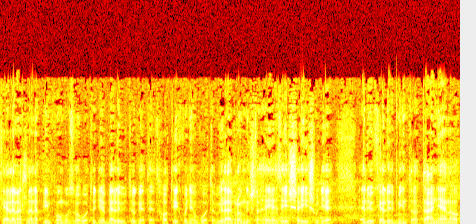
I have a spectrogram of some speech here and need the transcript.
kellemetlen pingpongozó volt, ugye beleütögetett, hatékonyabb volt a világranglista helyezése is, ugye előkelőbb, mint a tányának.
